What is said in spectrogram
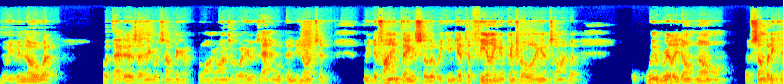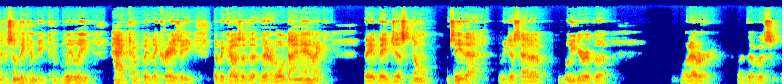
Do we even know what what that is? I think it was something along the lines of what he was at. And you know, it's a, we define things so that we can get the feeling of controlling and so on, but we really don't know if somebody can somebody can be completely hacked, completely crazy, but because of the, their whole dynamic, they they just don't see that. We just had a leader of the whatever that was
